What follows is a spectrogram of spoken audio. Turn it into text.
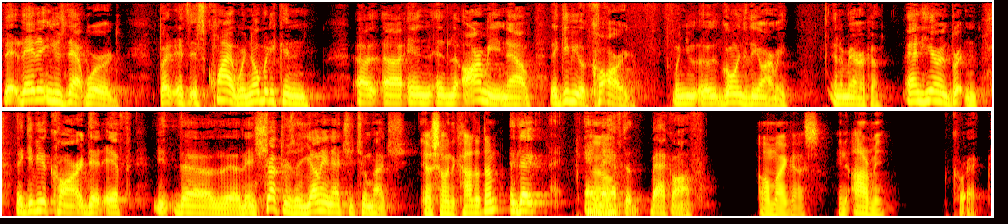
They, they didn't use that word, but it's, it's quiet where nobody can. Uh, uh, in, in, the army now, they give you a card when you uh, go into the army in America and here in Britain. They give you a card that if you, the, the, the instructors are yelling at you too much, you're showing the card to them. They and no. they have to back off. Oh my gosh! In army. Correct.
